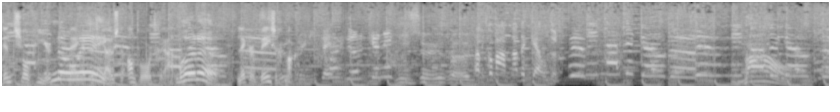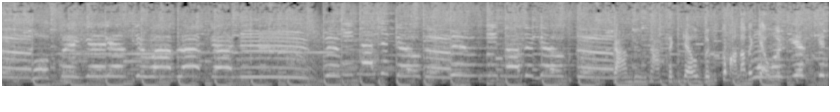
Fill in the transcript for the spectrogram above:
Den Show 4 No bij het juiste antwoord geraden. Brother! Lekker bezig makker. kom aan naar de kelder. Naar de kelder. Wil niet naar Wauw. Ga nu naar de kelder. Kom aan naar de kelder.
